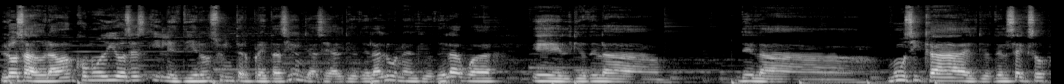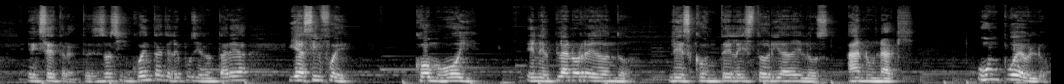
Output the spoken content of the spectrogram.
los adoraban como dioses y les dieron su interpretación, ya sea el dios de la luna, el dios del agua, el dios de la de la música, el dios del sexo, etc. Entonces esos 50 ya le pusieron tarea y así fue como hoy en el plano redondo les conté la historia de los Anunnaki, un pueblo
